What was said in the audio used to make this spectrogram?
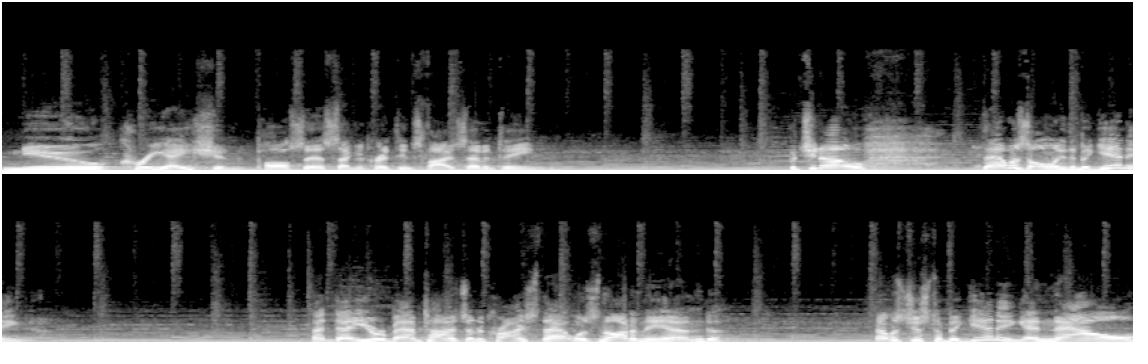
New creation, Paul says, 2 Corinthians 5:17. But you know, that was only the beginning. That day you were baptized into Christ, that was not an end. That was just a beginning. And now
